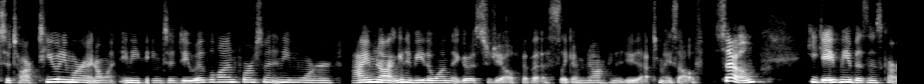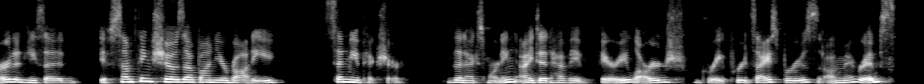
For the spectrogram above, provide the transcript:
to talk to you anymore. I don't want anything to do with law enforcement anymore. I'm not going to be the one that goes to jail for this. Like, I'm not going to do that to myself. So he gave me a business card and he said, if something shows up on your body, send me a picture. The next morning, I did have a very large grapefruit sized bruise on my ribs.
